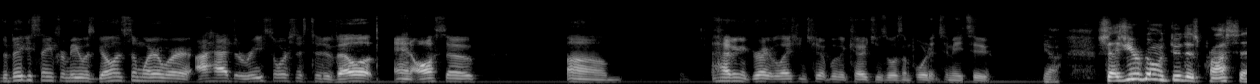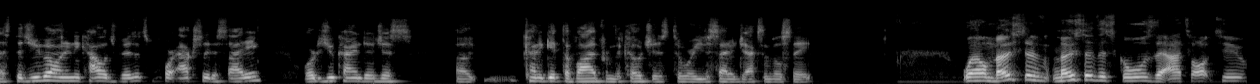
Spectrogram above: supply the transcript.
the biggest thing for me was going somewhere where I had the resources to develop and also um, having a great relationship with the coaches was important to me too. Yeah. So as you were going through this process, did you go on any college visits before actually deciding, or did you kind of just uh, kind of get the vibe from the coaches to where you decided Jacksonville State? Well, most of most of the schools that I talked to,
